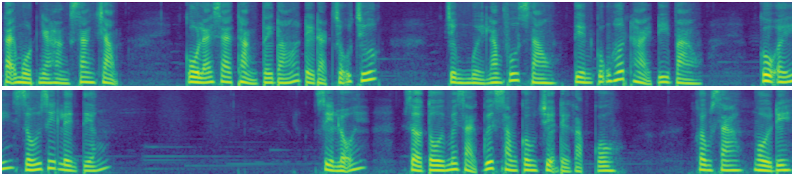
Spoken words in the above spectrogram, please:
tại một nhà hàng sang trọng. Cô lái xe thẳng tới đó để đặt chỗ trước. Chừng 15 phút sau, Tiên cũng hớt hải đi vào. Cô ấy dối rít lên tiếng. Xin lỗi, giờ tôi mới giải quyết xong công chuyện để gặp cô. Không sao, ngồi đi.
